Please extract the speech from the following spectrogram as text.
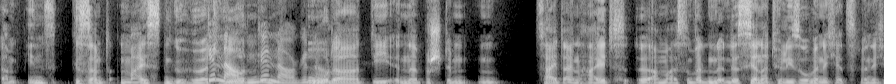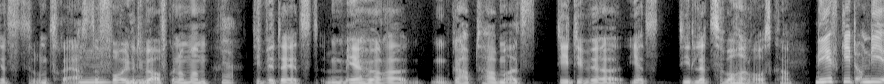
am insgesamt meisten gehört Genau, wurden? genau, genau. Oder die in einer bestimmten Zeiteinheit äh, am meisten. Weil das ist ja natürlich so, wenn ich jetzt, wenn ich jetzt unsere erste Mhm, Folge, die mhm. wir aufgenommen haben, Ja. die wird ja jetzt mehr Hörer gehabt haben als die, die wir jetzt die letzte Woche rauskam. Nee, es geht um die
